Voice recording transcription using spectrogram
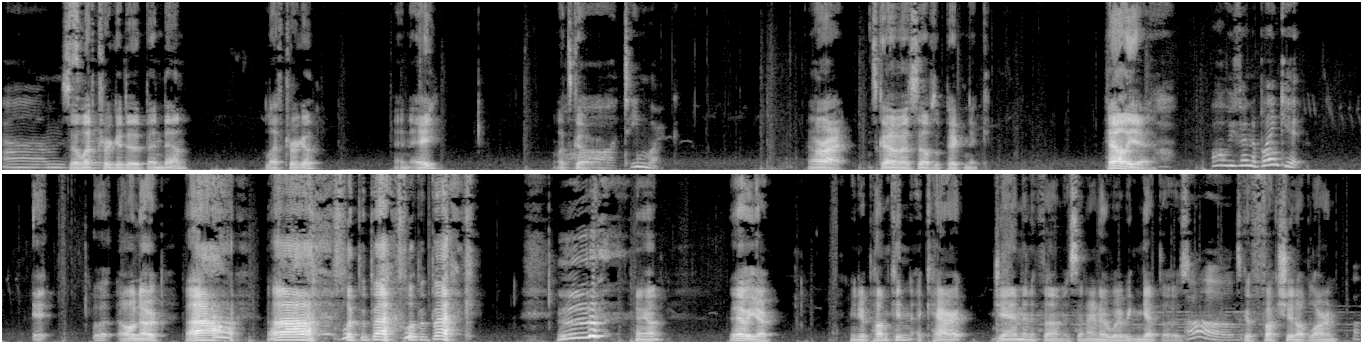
Um. So left trigger to bend down, left trigger, and A. Let's go. Oh, teamwork. All right, let's go have ourselves a picnic. Hell yeah! Oh, we found a blanket. It. Oh no! Ah! Ah! Flip it back! Flip it back! Hang on. There we go. We need a pumpkin, a carrot, jam, and a thermos, and I know where we can get those. Oh. Let's go fuck shit up, Lauren. Oh.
